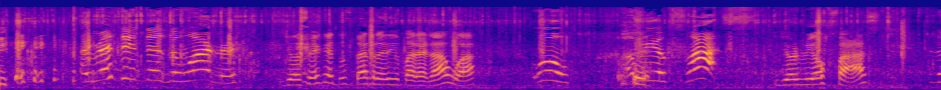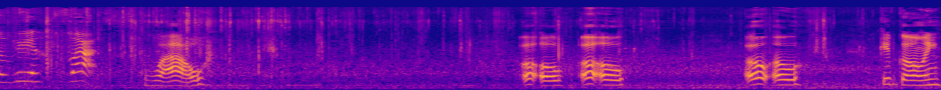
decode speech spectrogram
I'm ready to the water. Yo sé que tú estás ready para el agua. Whoa, I'm real fast. You're real fast. I'm real fast. Wow. Uh oh, uh oh. Oh oh. Keep going.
